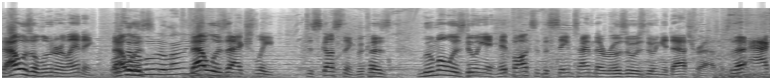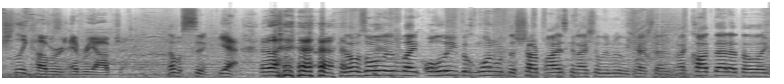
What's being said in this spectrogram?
That was a lunar landing. that it a was lunar landing? that was actually disgusting because Luma was doing a hitbox at the same time that Rosa was doing a dash grab. So that actually covered every option. That was sick. Yeah. That was only like only the one with the sharp eyes can actually really catch that. I caught that at the like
